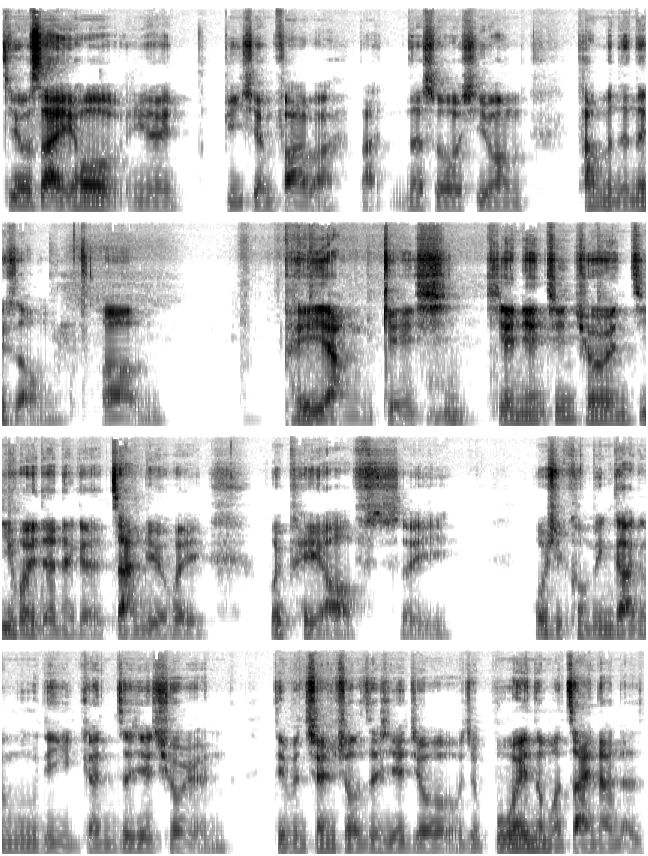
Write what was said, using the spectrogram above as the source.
季后赛以后，因为比先发吧，那那时候希望他们的那种呃培养给新给年轻球员机会的那个战略会会 pay off，所以或许 Kumiga 跟 Moody 跟这些球员 d i v i n c e n t i a l 这些就就不会那么灾难的，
